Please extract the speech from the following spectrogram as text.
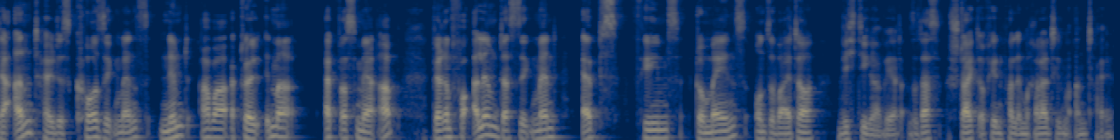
Der Anteil des Core-Segments nimmt aber aktuell immer etwas mehr ab, während vor allem das Segment Apps, Themes, Domains und so weiter wichtiger wird. Also das steigt auf jeden Fall im relativen Anteil.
